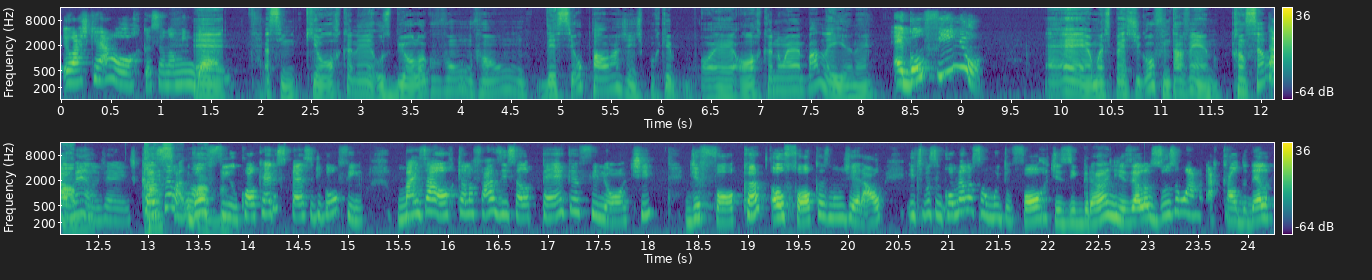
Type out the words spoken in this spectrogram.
Eu acho que é a orca, se eu não me engano. é. Assim, que orca, né? Os biólogos vão, vão descer o pau na gente, porque é, orca não é baleia, né? É golfinho! É, é uma espécie de golfinho, tá vendo? Cancelado. Tá vendo, gente? Cancelado. Cancelado. Golfinho, qualquer espécie de golfinho. Mas a orca, ela faz isso. Ela pega filhote de foca, ou focas no geral, e, tipo assim, como elas são muito fortes e grandes, elas usam a, a cauda dela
